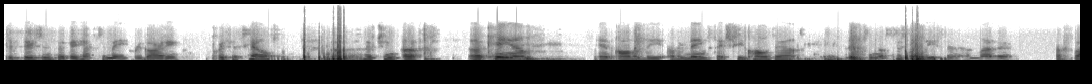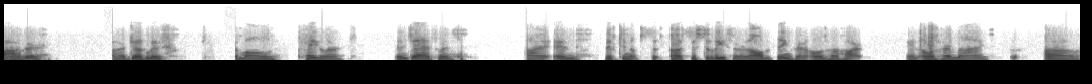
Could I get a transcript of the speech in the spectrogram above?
decisions that they have to make regarding Chris's health, uh, lifting up uh, Cam, and all of the other names that she calls out, lifting up Sister Lisa, her mother, her father, uh, Douglas, Simone, Taylor, and Jasmine, uh, and lifting up uh, Sister Lisa and all the things that are on her heart and on her mind. Uh,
